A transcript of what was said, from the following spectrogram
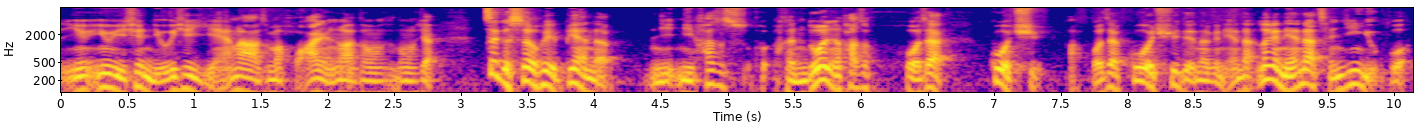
因为因为有些留一些言啊，什么华人啊这种东西，啊这个社会变得，你你还是很多人还是活在过去啊，活在过去的那个年代，那个年代曾经有过，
